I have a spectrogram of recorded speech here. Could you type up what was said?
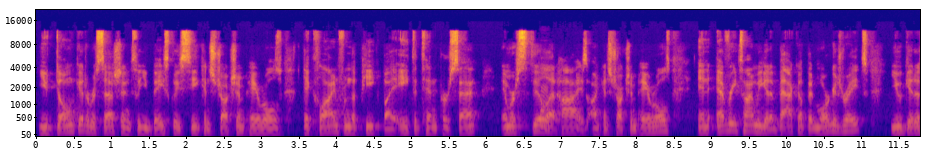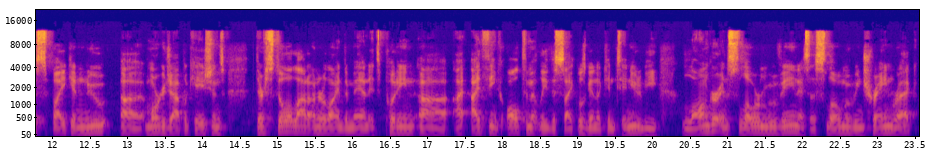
You don't get a recession until you basically see construction payrolls decline from the peak by 8 to 10% and we're still hmm. at highs on construction payrolls. And every time we get a backup in mortgage rates, you get a spike in new uh, mortgage applications. There's still a lot of underlying demand. It's putting, uh, I, I, think ultimately the cycle is going to continue to be longer and slower moving. It's a slow moving train wreck.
